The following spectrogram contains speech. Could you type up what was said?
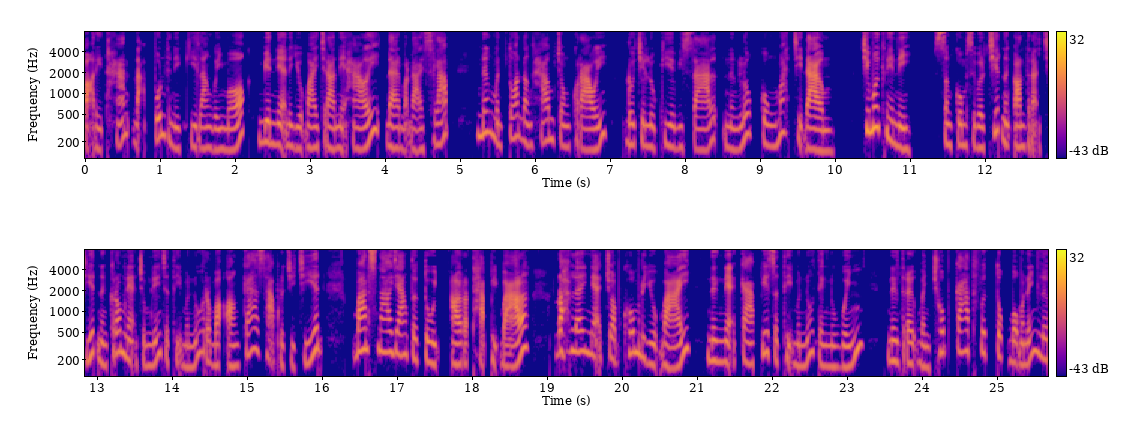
បរិស្ថានដាក់ពន្ធនាគារឡើងវិញមកមានអ្នកនយោបាយច្រើនអ្នកហើយដែលម្ដាយស្លាប់និងមិនទាន់ដង្ហើមចុងក្រោយដូចជាលោកគៀវិសាល និងលោកគង់ម៉ាស់ជាដើមជាមួយគ្នានេះសង្គមស៊ីវិលជាតិនិងអន្តរជាតិនិងក្រុមអ្នកជំនាញសិទ្ធិមនុស្សរបស់អង្គការសហប្រជាជាតិបានស្នើយ៉ាងទទូចឲ្យរដ្ឋាភិបាលដោះលែងអ្នកជាប់ឃុំនយោបាយនិងអ្នកការពារសិទ្ធិមនុស្សទាំងនោះវិញ នឹងត្រូវបញ្ឈប់ការធ្វើទុកបុកម្នេញលើ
